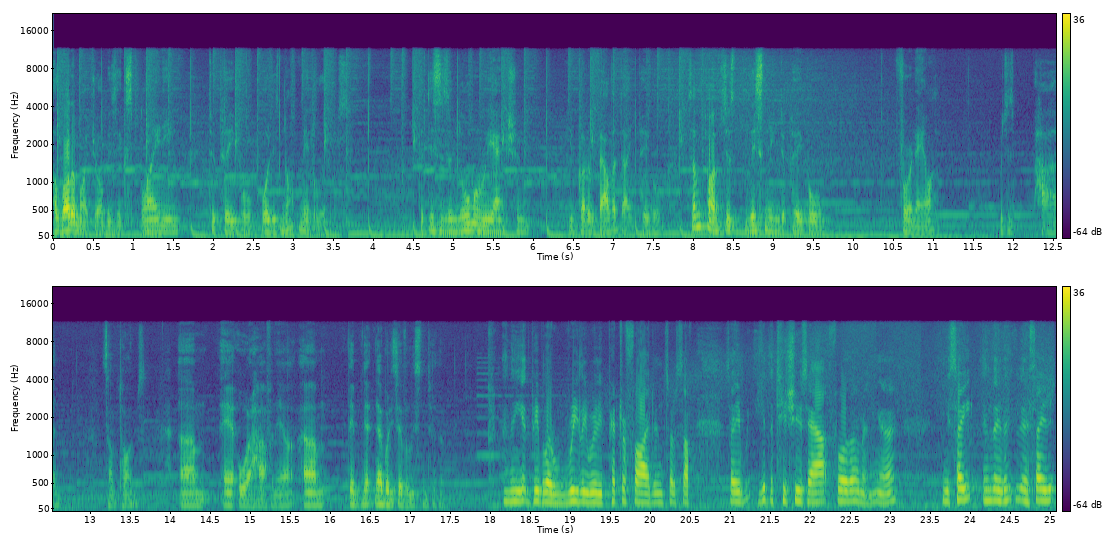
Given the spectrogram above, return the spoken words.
a lot of my job is explaining to people what is not mental illness. That this is a normal reaction, you've got to validate people. Sometimes just listening to people for an hour, which is hard sometimes, um, or a half an hour, um, nobody's ever listened to them. And then you get people are really, really petrified and sort of stuff. So you get the tissues out for them and, you know, you say, and they, they say,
